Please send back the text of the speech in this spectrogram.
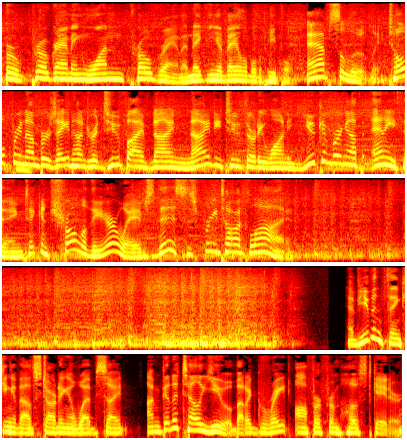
for programming one program and making it available to people. Absolutely. Toll free numbers 800 259 9231. You can bring up anything. Take control of the airwaves. This is Free Talk Live. Have you been thinking about starting a website? I'm going to tell you about a great offer from HostGator.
